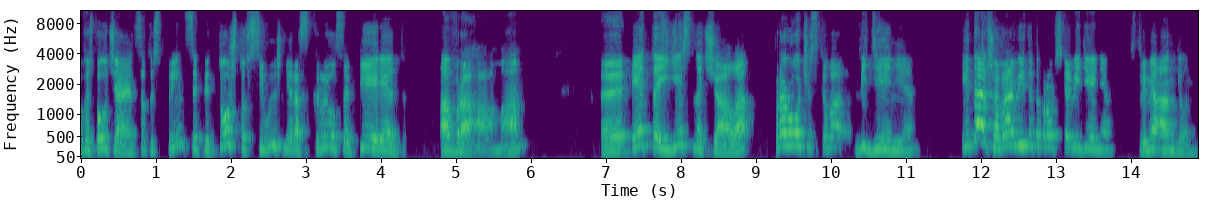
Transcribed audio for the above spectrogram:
то есть получается, то есть в принципе то, что Всевышний раскрылся перед Авраамом, это и есть начало пророческого видения. И дальше Авраам видит это пророческое видение с тремя ангелами.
